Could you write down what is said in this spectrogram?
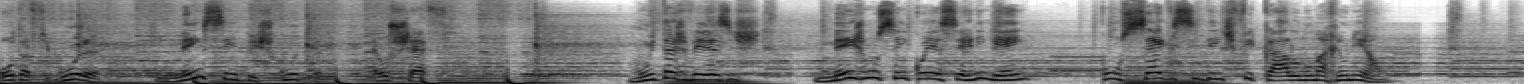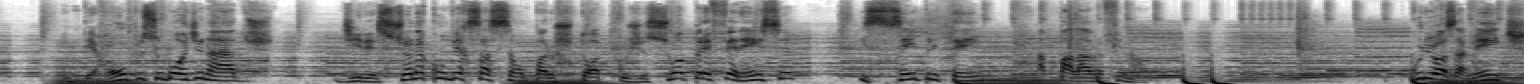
Outra figura que nem sempre escuta é o chefe. Muitas vezes, mesmo sem conhecer ninguém, consegue se identificá-lo numa reunião. Interrompe os subordinados, direciona a conversação para os tópicos de sua preferência e sempre tem a palavra final. Curiosamente,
